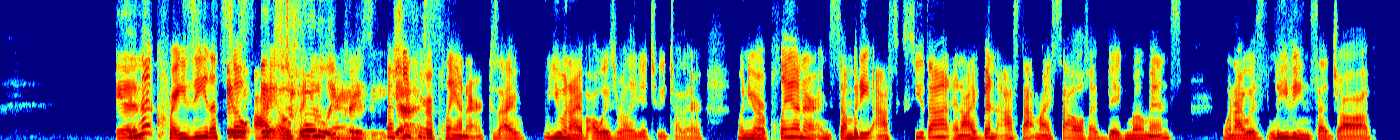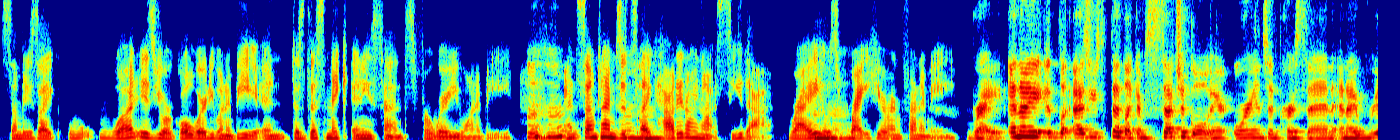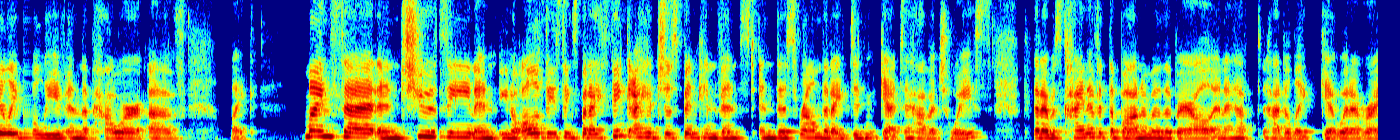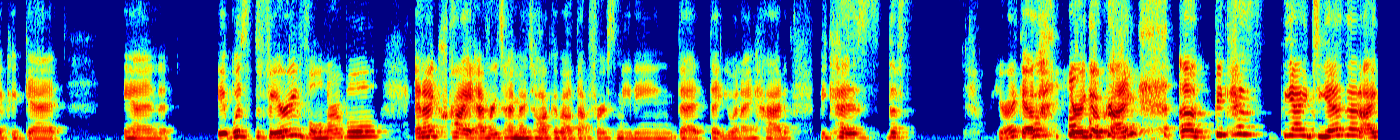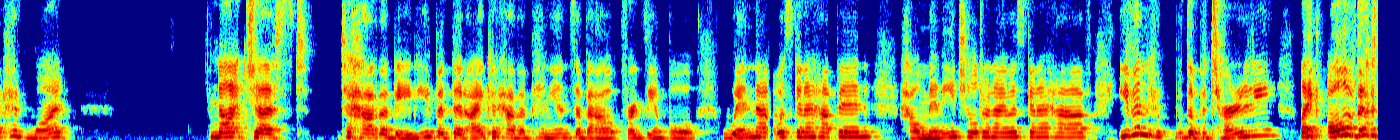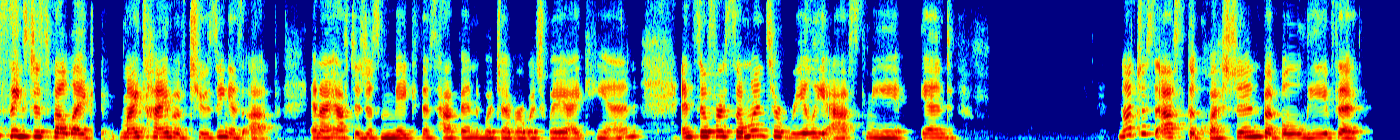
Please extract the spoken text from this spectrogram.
Isn't that crazy? That's so eye-opening, It's totally right? crazy. Especially for a planner, because I you and I have always related to each other. When you're a planner and somebody asks you that, and I've been asked that myself at big moments when I was leaving said job, somebody's like, what is your goal? Where do you wanna be? And does this make any sense for where you wanna be?" Mhm. And sometimes it's like, Mhm. "How did I not see that?" Right? It was Mhm. right here in front of me. Right, and I, as you said, like, I'm such a goal oriented person, and I really believe in the power of, like, mindset and choosing and, you know, all of these things, but I think I had just been convinced in this realm that I didn't get to have a choice, that I was kind of at the bottom of the barrel and I have had to, like, get whatever I could get, and it was very vulnerable, and I cry every time I talk about that first meeting that that you and I had because the here I go, here I go crying, um, because the idea that I could want not just to have a baby, but that I could have opinions about, for example, when that was gonna happen, how many children I was gonna have, even the paternity, like, all of those things just felt like my time of choosing is up, and I have to just make this happen whichever which way I can, and so for someone to really ask me and not just ask the question, but believe that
